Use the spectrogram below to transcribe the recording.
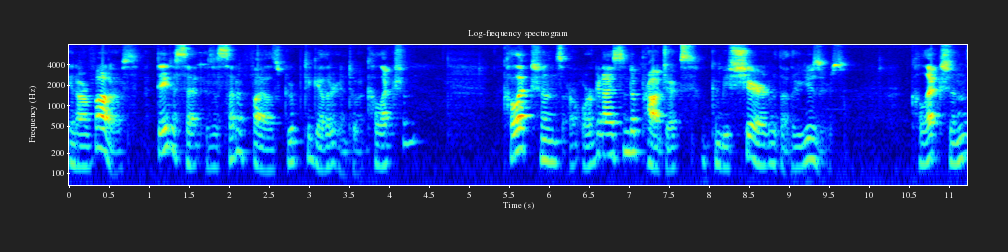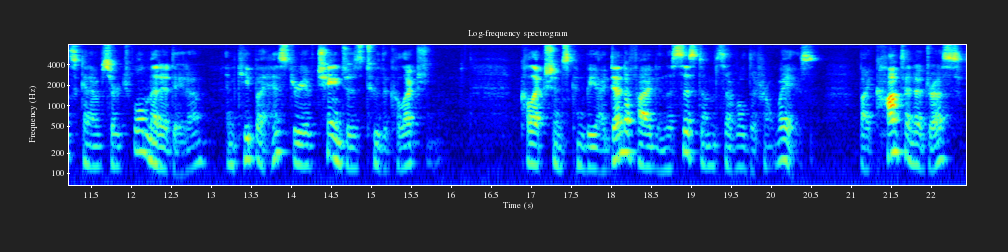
In Arvados, a dataset is a set of files grouped together into a collection. Collections are organized into projects and can be shared with other users. Collections can have searchable metadata and keep a history of changes to the collection. Collections can be identified in the system several different ways. By content address,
